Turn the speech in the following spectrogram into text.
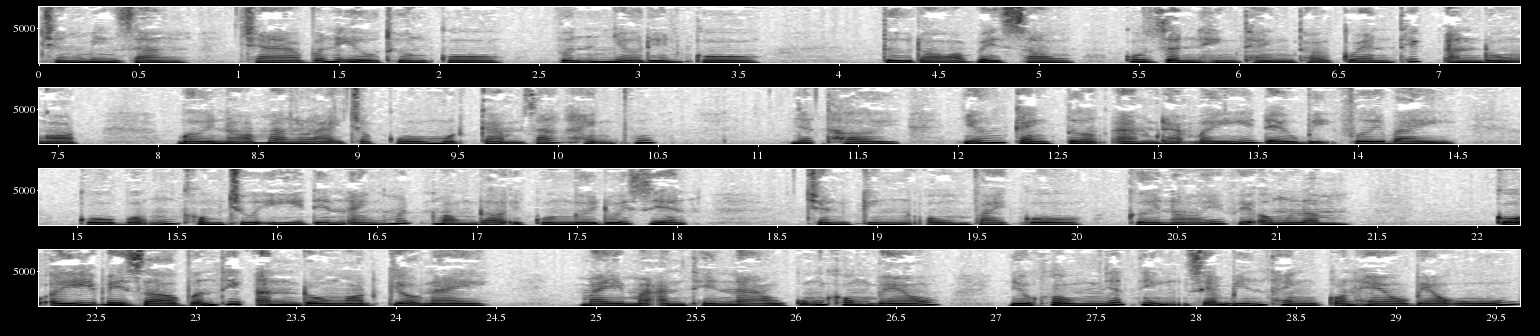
chứng minh rằng cha vẫn yêu thương cô, vẫn nhớ đến cô. Từ đó về sau, cô dần hình thành thói quen thích ăn đồ ngọt, bởi nó mang lại cho cô một cảm giác hạnh phúc. Nhất thời, những cảnh tượng ảm đạm ấy đều bị phơi bày. Cô bỗng không chú ý đến ánh mắt mong đợi của người đối diện. Trần Kình ôm vai cô, cười nói với ông Lâm. Cô ấy bây giờ vẫn thích ăn đồ ngọt kiểu này. May mà ăn thế nào cũng không béo, nếu không nhất định sẽ biến thành con heo béo ú.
